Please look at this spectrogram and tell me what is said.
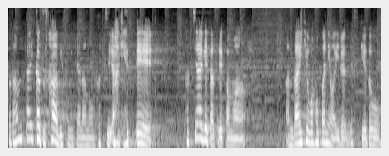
団体かつサービスみたいなのを立ち上げて立ち上げたというかまああの代表は他にはいるんですけど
